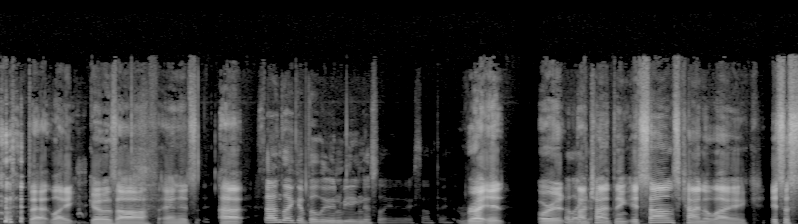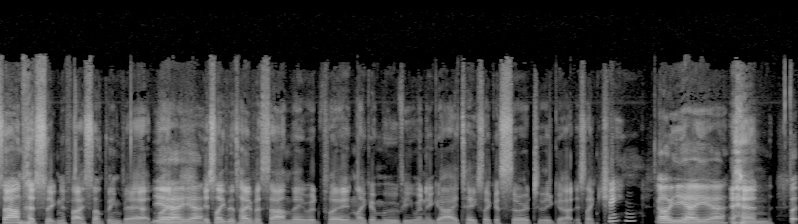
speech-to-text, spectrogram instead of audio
that like goes off, and it's uh Sounds like a balloon being deflated or something. Right. It or it, like I'm it. trying to think. It sounds kind of like it's a sound that signifies something bad. Like Yeah, yeah. it's like the type of sound they would play in like a movie when a guy takes like a sword to the gut. It's like ching. Oh yeah, yeah. And But-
